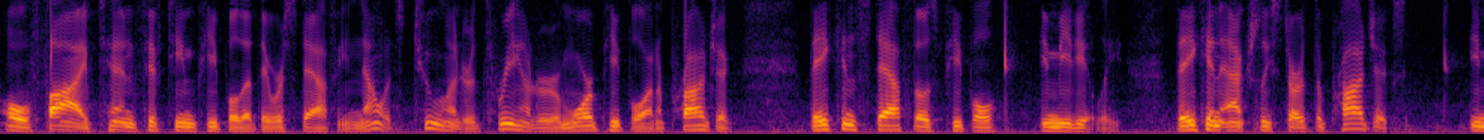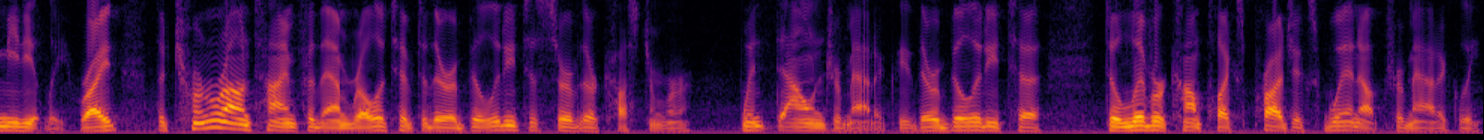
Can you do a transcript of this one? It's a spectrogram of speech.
oh, 5, 10, 15 people that they were staffing. Now it's 200, 300 or more people on a project. They can staff those people immediately. They can actually start the projects immediately, right? The turnaround time for them relative to their ability to serve their customer went down dramatically. Their ability to deliver complex projects went up dramatically.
